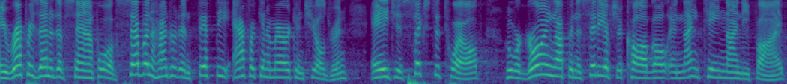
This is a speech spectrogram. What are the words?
a representative sample of 750 African American children ages 6 to 12 who were growing up in the city of Chicago in 1995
